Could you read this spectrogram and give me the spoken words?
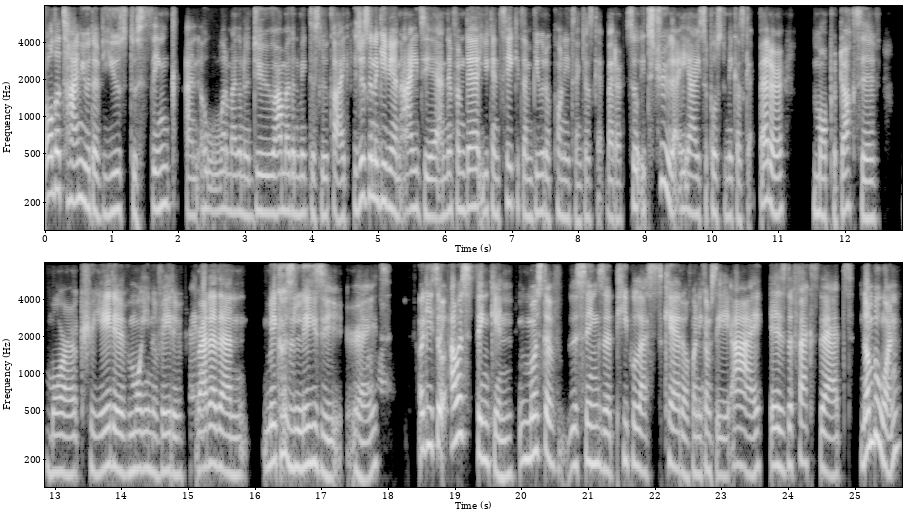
all the time you would have used to think and, oh, what am I going to do? How am I going to make this look like? It's just going to give you an idea. And then from there, you can take it and build upon it and just get better. So, it's true that AI is supposed to make us get better, more productive, more creative, more innovative, rather than make us lazy, right? Uh-huh. Okay, so I was thinking most of the things that people are scared of when it comes to AI is the fact that number one,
